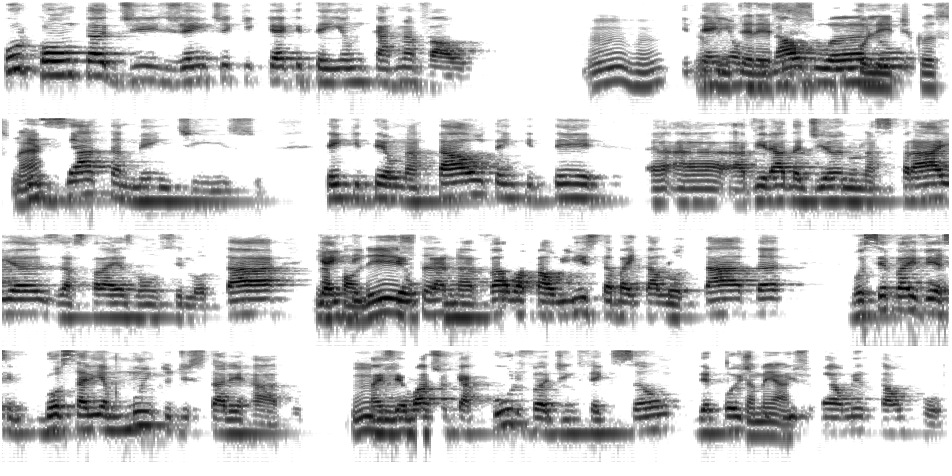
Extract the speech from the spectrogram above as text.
por conta de gente que quer que tenha um carnaval, Uhum. que tenha o final do ano políticos, né? Exatamente isso. Tem que ter o Natal, tem que ter a, a- a virada de ano nas praias, as praias vão se lotar, e Na aí tem que ter o Paulista. carnaval, a Paulista vai estar lotada. Você vai ver assim, gostaria muito de estar errado, mas Uhum. eu acho que a curva de infecção, depois de Também tudo acho. isso, vai aumentar um pouco.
